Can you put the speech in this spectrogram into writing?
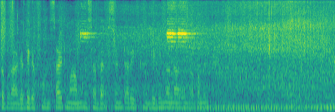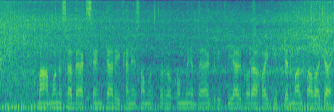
তারপর আগের দিকে ফ্রন্ট সাইড মা মনসা ব্যাগ সেন্টার এখানে বিভিন্ন নানান রকমের মা মনসা ব্যাগ সেন্টার এখানে সমস্ত রকমের ব্যাগ রিপেয়ার করা হয় গিফটের মাল পাওয়া যায়।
